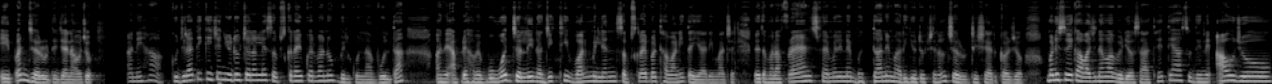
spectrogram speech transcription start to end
એ પણ જરૂરથી જણાવજો. અને હા, ગુજરાતી કિચન યુટ્યુબ ચેનલને સબસ્ક્રાઈબ કરવાનું બિલકુલ ના ભૂલતા. અને આપણે હવે બહુ જ જલ્દી નજીકથી વન મિલિયન સબસ્ક્રાઈબર થવાની તૈયારીમાં છે. એટલે તમારા ફ્રેન્ડ્સ ફેમિલીને બધાને મારી યુટ્યુબ ચેનલ જરૂરથી શેર કરજો. મળીશું એક આવા જ નવા વીડિયો સાથે. ત્યાં સુધીને આવજો.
